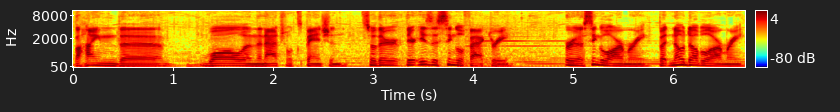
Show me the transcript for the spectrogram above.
behind the wall and the natural expansion. So there, there is a single factory, or a single armory, but no double armory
